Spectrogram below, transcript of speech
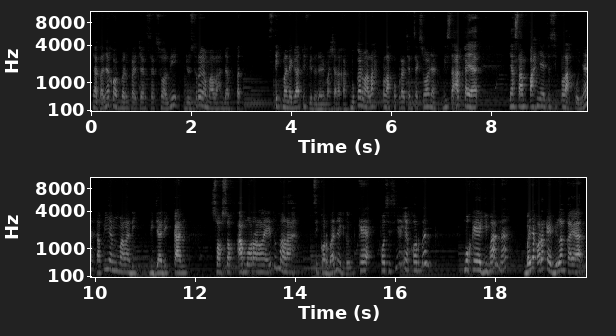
nyatanya korban pelecehan seksual ini justru yang malah dapat stigma negatif gitu dari masyarakat. Bukan malah pelaku pelecehan seksualnya. Di saat kayak yang sampahnya itu si pelakunya tapi yang malah di- dijadikan sosok amoralnya itu malah si korbannya gitu. Kayak posisinya ya korban mau kayak gimana? Banyak orang kayak bilang kayak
